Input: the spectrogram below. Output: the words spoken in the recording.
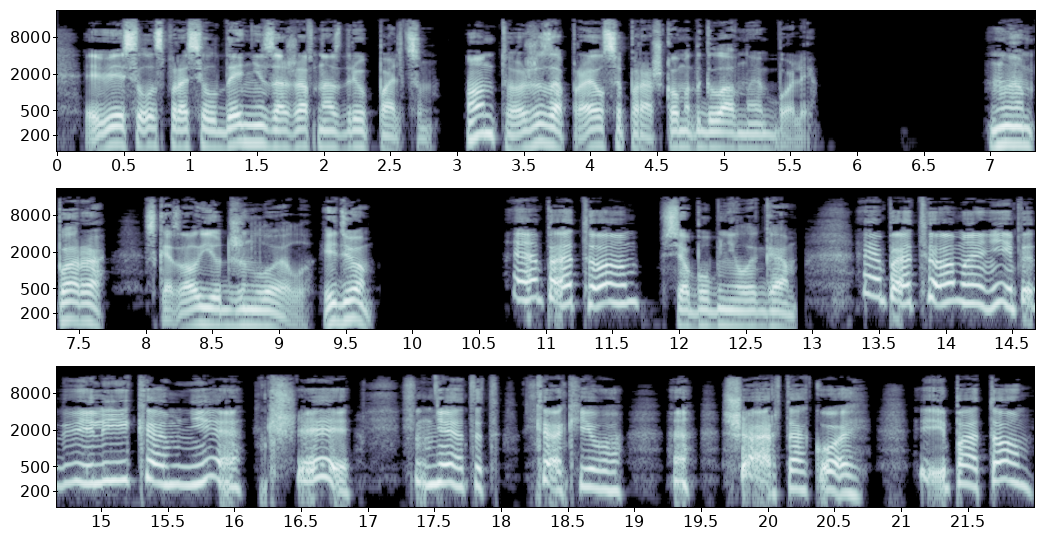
— весело спросил Дэнни, зажав ноздрю пальцем. Он тоже заправился порошком от головной боли. «Нам пора», — сказал Юджин Лойлу. «Идем». «А потом...» — все бубнила Гам. «А потом они подвели ко мне, к шее, этот, как его, шар такой. И потом...»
